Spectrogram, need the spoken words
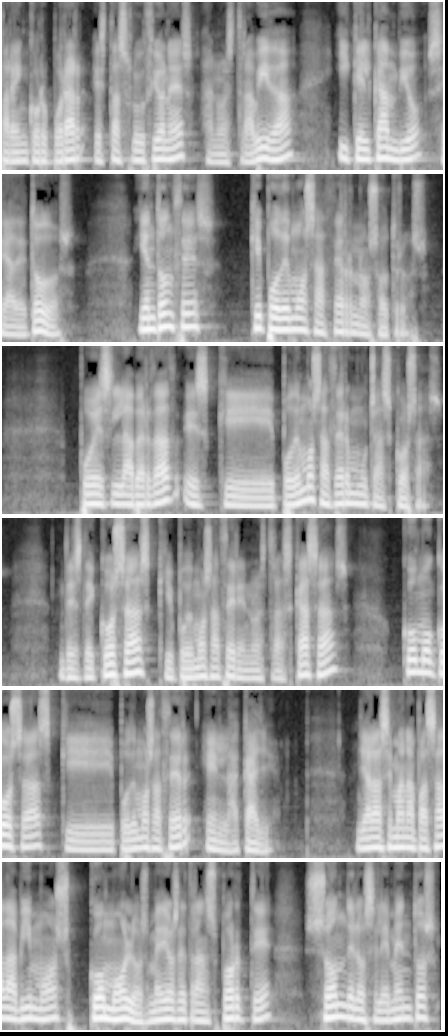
para incorporar estas soluciones a nuestra vida y que el cambio sea de todos. Y entonces, ¿qué podemos hacer nosotros? Pues la verdad es que podemos hacer muchas cosas, desde cosas que podemos hacer en nuestras casas, como cosas que podemos hacer en la calle. Ya la semana pasada vimos cómo los medios de transporte son de los elementos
